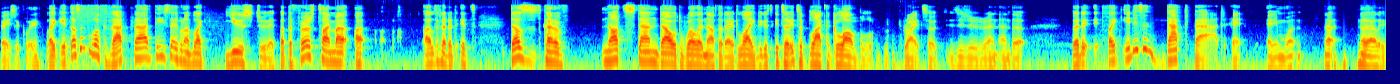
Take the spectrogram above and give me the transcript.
basically. Like it doesn't look that bad these days when I'm like used to it, but the first time I I, I looked at it, it does kind of not stand out well enough that I'd like because it's a it's a black glove, right? So and and the but it, like it isn't that bad a- anymore. No, no,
